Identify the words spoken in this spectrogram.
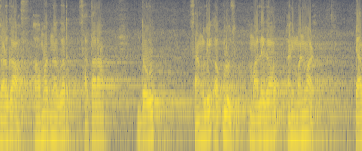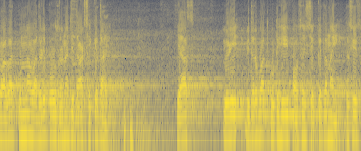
जळगाव अहमदनगर सातारा दौड सांगली अकलूज मालेगाव आणि मनमाड या भागात पुन्हा वादळी पाऊस राहण्याची दाट शक्यता आहे. याच वेळी विदर्भात कुठेही पावसाची शक्यता नाही तसेच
